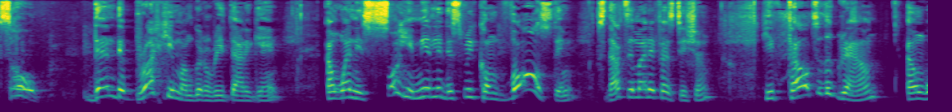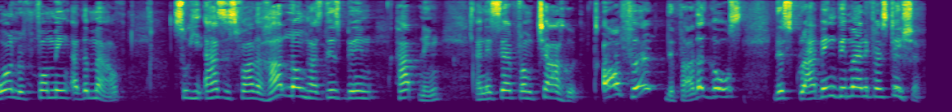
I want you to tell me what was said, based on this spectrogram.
So then they brought him, I'm going to read that again. And when he saw him, immediately the spirit convulsed him. So that's a manifestation. He fell to the ground and water foaming at the mouth. So he asked his father, How long has this been happening? And he said, From childhood. Often the father goes describing the manifestation.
